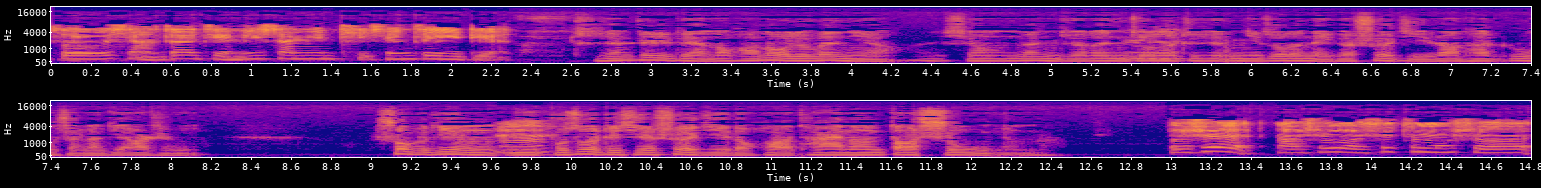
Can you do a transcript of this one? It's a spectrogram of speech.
所以我想在简历上面体现这一点。体现这一点的话，那我就问你啊，行，那你觉得你做的这些，你做的哪个设计让他入选了第二十名？说不定你不做这些设计的话，他还能到十五名呢。不是老师，我是这么说，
